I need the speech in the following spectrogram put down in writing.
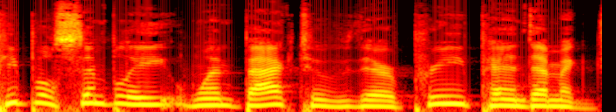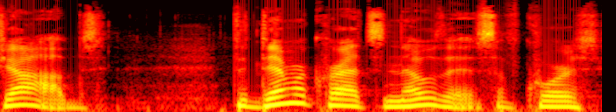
people simply went back to their pre pandemic jobs. The Democrats know this, of course,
